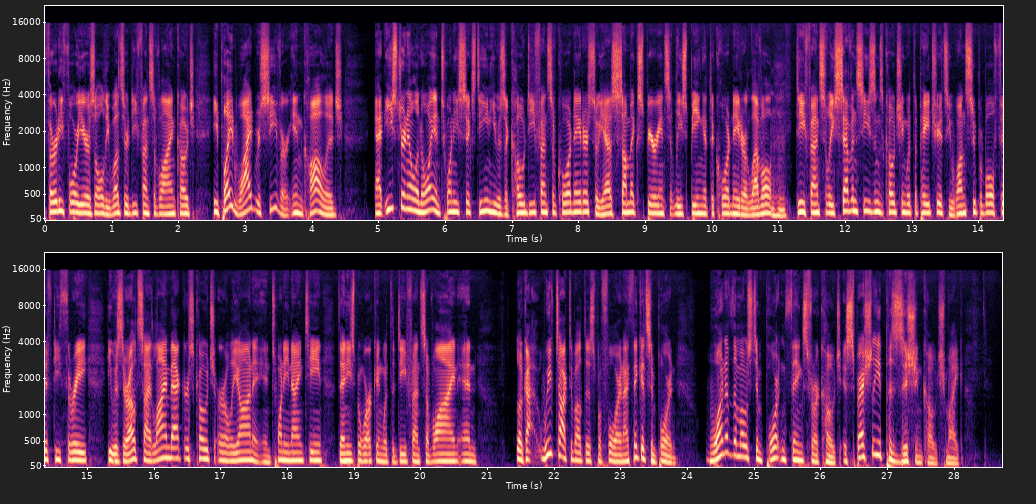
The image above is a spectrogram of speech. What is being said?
34 years old. He was their defensive line coach. He played wide receiver in college. At Eastern Illinois in 2016, he was a co defensive coordinator, so he has some experience at least being at the coordinator level. Mm-hmm. Defensively, seven seasons coaching with the Patriots. He won Super Bowl 53. He was their outside linebackers coach early on in 2019. Then he's been working with the defensive line. And look, I, we've talked about this before, and I think it's important. One of the most important things for a coach, especially a position coach, Mike,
